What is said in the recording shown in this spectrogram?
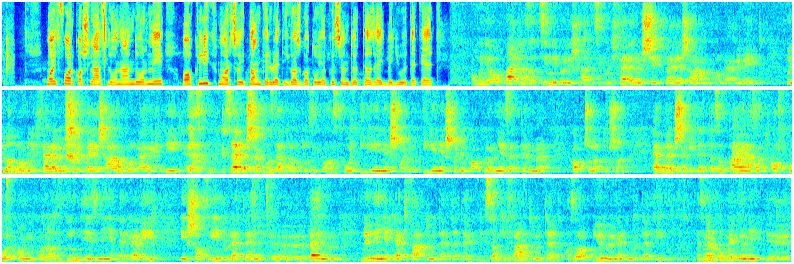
Majd Farkas László Nándorné, a Klik Marcali tankerület igazgatója köszöntötte az egybegyűlteket. Ahogy a pályázat címéből is látszik, hogy felelősségteljes állampolgári lét. Úgy gondolom, hogy a felelősségteljes állampolgári léthez szervesen hozzátartozik azt, hogy igényes vagyok, igényes vagyok a környezetemmel kapcsolatosan. Ebben segített ez a pályázat akkor, amikor az intézményetek elé és az épületen belül növényeket, fát ültetetek. Hisz aki fát ültet, az a jövőnek ülteti. Ez nem fog megnőni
